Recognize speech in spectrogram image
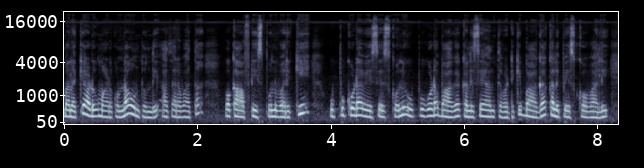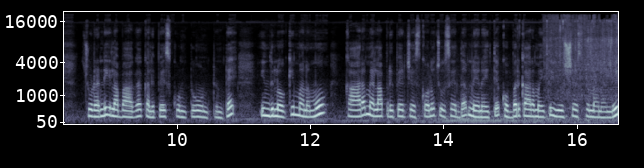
మనకి అడుగు మాడకుండా ఉంటుంది. ఆ తర్వాత ఒక హాఫ్ టీ స్పూన్ వరకు ఉప్పు కూడా వేసేసుకొని ఉప్పు కూడా బాగా కలిసేంత వాటికి బాగా కలిపేసుకోవాలి. చూడండి ఇలా బాగా కలిపేసుకుంటూ ఉంటుంటే ఇందులోకి మనము కారం ఎలా ప్రిపేర్ చేసుకోవాలో చూసేద్దాం. నేనైతే కొబ్బరి కారం అయితే యూజ్ చేస్తున్నానండి.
